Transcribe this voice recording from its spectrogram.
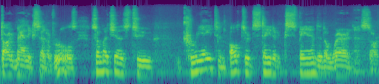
dogmatic set of rules so much as to create an altered state of expanded awareness or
